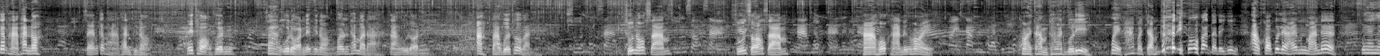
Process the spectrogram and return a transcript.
กับหาพันเนาะแสนกับหาพันพี่น้องในท้องเพิ่นสร้างอุดรเด้พี่น้องบ่นธรรมดาสร้างอุดรนี่ อะฝากเบอร์โทรบัตรศูนย์หกสาม063ศูนย์สองสาม023ห้าหกหาหนึ่งจ้ะ56หา1ห้อยหอยต่ำทวัดบุรีห้อยทำธวัดบุรีห้อยค้าประจำตัวเดียวว่าแต่ได้ยินอ้าวขอบคุณเลยให้มันหมานเด้อเป็นไงไง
